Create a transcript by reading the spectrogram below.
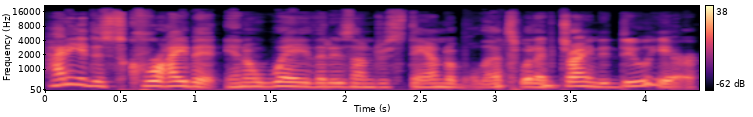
How do you describe it in a way that is understandable? That's what I'm trying to do here.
